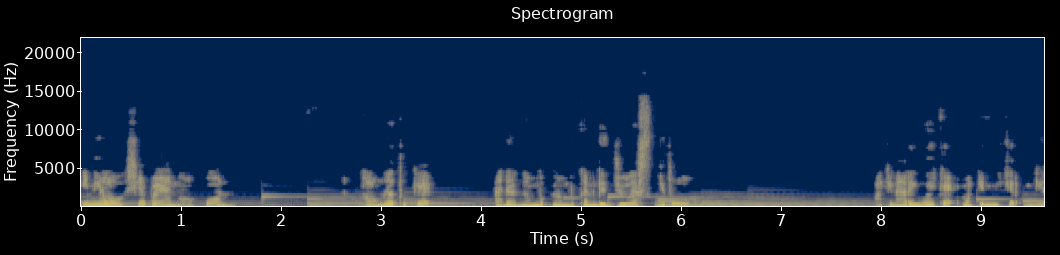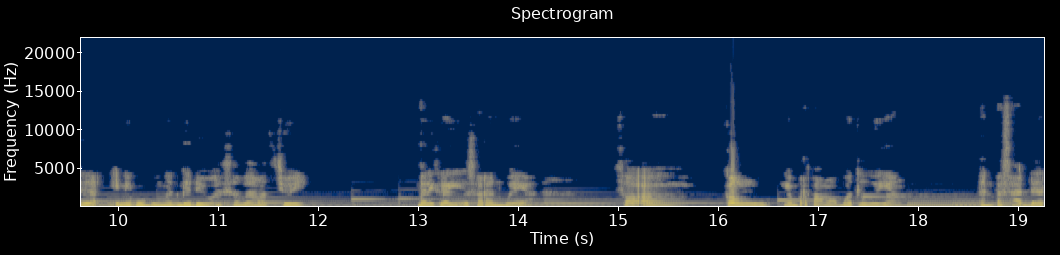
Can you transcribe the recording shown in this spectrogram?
ini loh siapa yang nelfon? Kalau nggak tuh kayak ada ngambek-ngambekan gak jelas gitu loh. Makin hari gue kayak makin mikir gila ini hubungan gak dewasa banget cuy. Balik lagi ke saran gue ya soal ke lu yang pertama buat lu yang tanpa sadar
